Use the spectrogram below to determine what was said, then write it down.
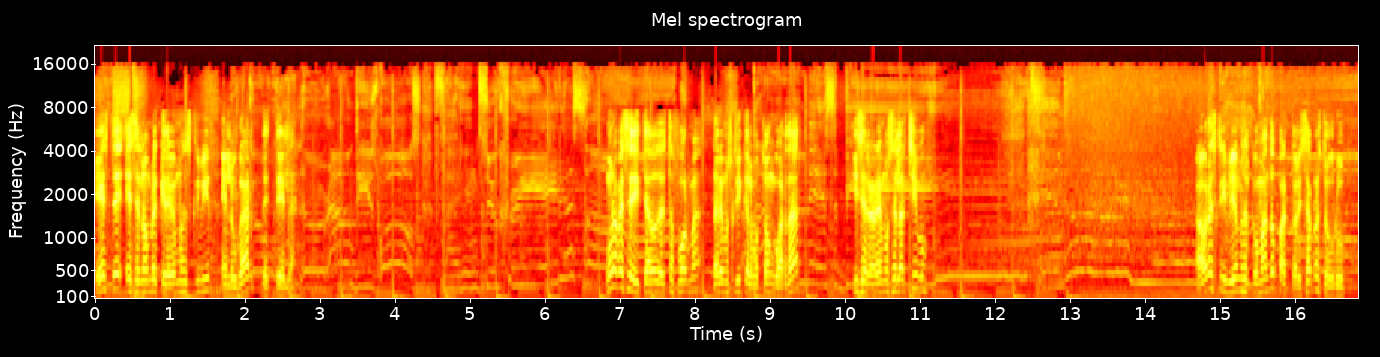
Este es el nombre que debemos escribir en lugar de tela. Una vez editado de esta forma, daremos clic al botón guardar y cerraremos el archivo. Ahora escribiremos el comando para actualizar nuestro grupo.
